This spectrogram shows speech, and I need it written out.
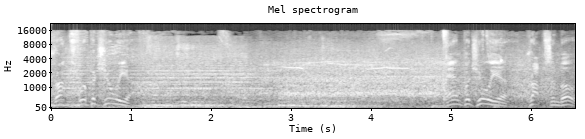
Drops for Pachulia. And Pachulia drops them both.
